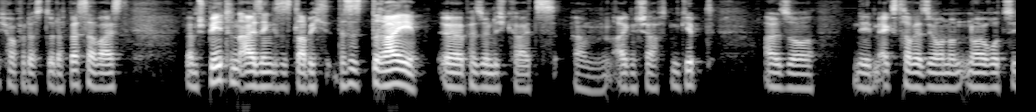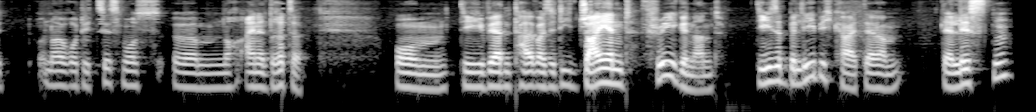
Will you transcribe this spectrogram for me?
ich hoffe, dass du das besser weißt. Beim späten Ising ist es, glaube ich, dass es drei äh, Persönlichkeitseigenschaften ähm, gibt. Also neben Extraversion und Neurozi Neurotizismus ähm, noch eine dritte. Um, die werden teilweise die Giant Three genannt. Diese Beliebigkeit der, der Listen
